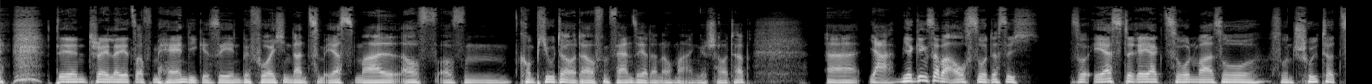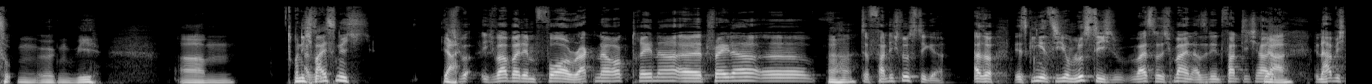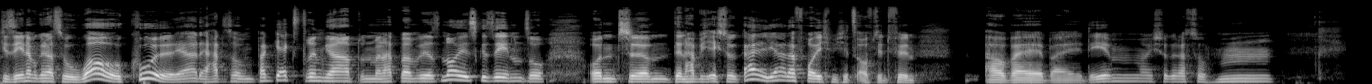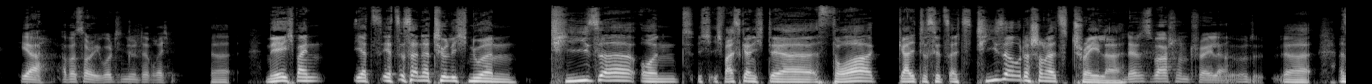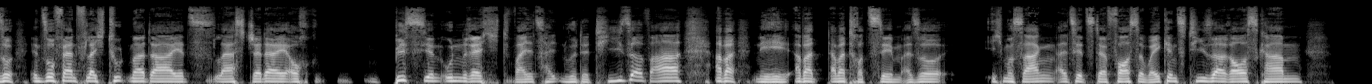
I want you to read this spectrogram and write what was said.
den Trailer jetzt auf dem Handy gesehen, bevor ich ihn dann zum ersten Mal auf, auf dem Computer oder auf dem Fernseher dann auch mal angeschaut habe. Äh, ja, mir ging's aber auch so, dass ich so erste Reaktion war so, so ein Schulterzucken irgendwie. Ähm, und ich also, weiß nicht, ja. Ich war, ich war bei dem Vor Ragnarok Trainer, äh, Trailer, äh, da fand ich lustiger. Also, es ging jetzt nicht um lustig, weißt du, was ich meine? Also, den fand ich halt, ja. den habe ich gesehen, habe gedacht so, wow, cool, ja, der hat so ein paar Gags drin gehabt und man hat mal wieder was Neues gesehen und so. Und ähm, den habe ich echt so, geil, ja, da freue ich mich jetzt auf den Film. Aber bei, bei dem habe ich so gedacht so, hm, ja, aber sorry, wollte ich nicht unterbrechen. Ja. Nee, ich meine, jetzt, jetzt ist er natürlich nur ein Teaser und ich, ich weiß gar nicht, der Thor galt das jetzt als Teaser oder schon als Trailer? Ja, das war schon ein Trailer. Ja, also insofern vielleicht tut man da jetzt Last Jedi auch bisschen Unrecht, weil es halt nur der Teaser war. Aber nee, aber aber trotzdem, also ich muss sagen, als jetzt der Force Awakens Teaser rauskam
